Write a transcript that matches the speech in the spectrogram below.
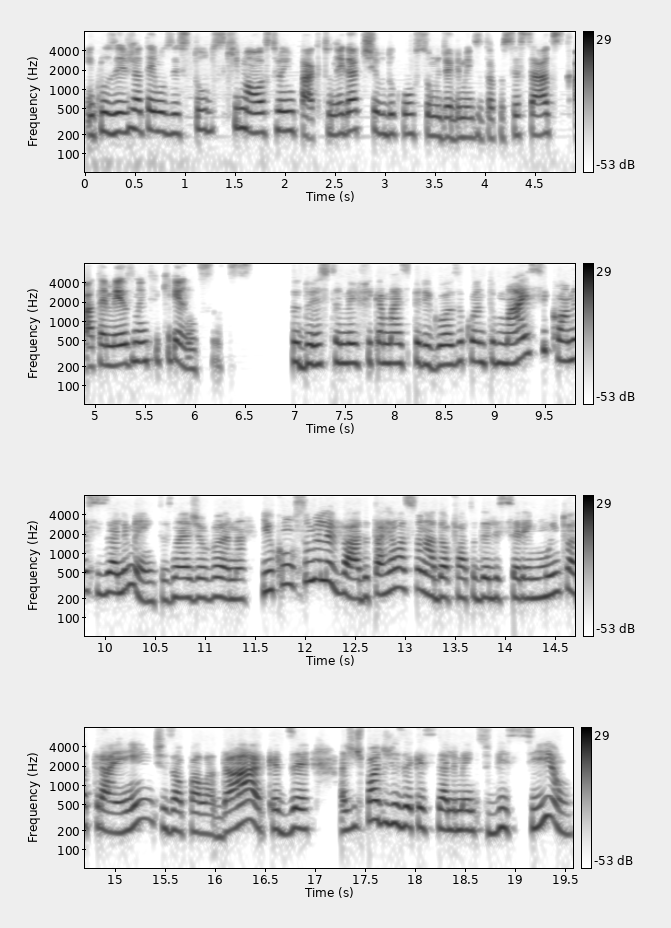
Inclusive, já temos estudos que mostram o impacto negativo do consumo de alimentos ultraprocessados, até mesmo entre crianças. Tudo isso também fica mais perigoso quanto mais se come esses alimentos, né, Giovana? E o consumo elevado está relacionado ao fato deles serem muito atraentes ao paladar? Quer dizer, a gente pode dizer que esses alimentos viciam?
